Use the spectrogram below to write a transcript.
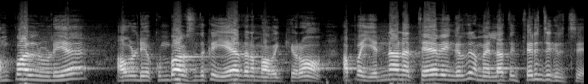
அம்பாளினுடைய அவளுடைய கும்பாபிஷத்துக்கு ஏதை நம்ம வைக்கிறோம்? அப்போ என்னென்ன தேவைங்கிறது நம்ம எல்லாத்துக்கும் தெரிஞ்சுக்கிருச்சு.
